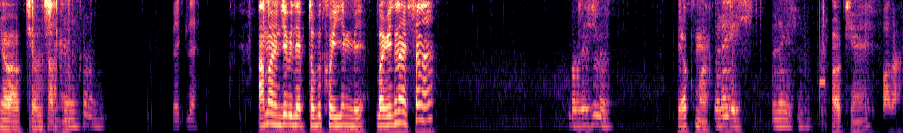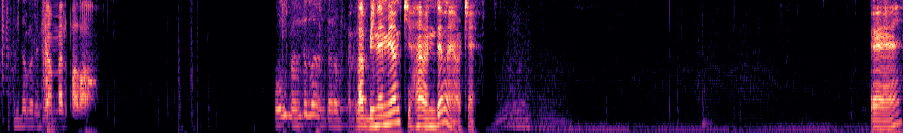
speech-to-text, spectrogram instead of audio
Yok çalışmıyor. Denesene. Bekle. Ama önce bir laptopu koyayım bir. Bagajını açsana. Bagajım yok. Yok mu? Öne geç. Öne geç. öne. Okey. Para. Önde bagaj. Mükemmel para. Oğlum önde lan önde araba. La binemiyorum ki. Ha önde mi? Okey. Ee?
